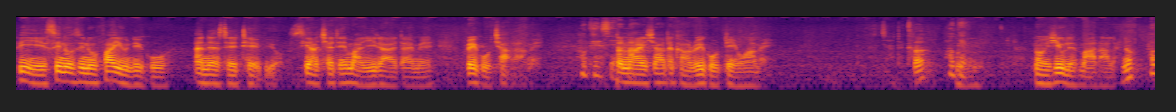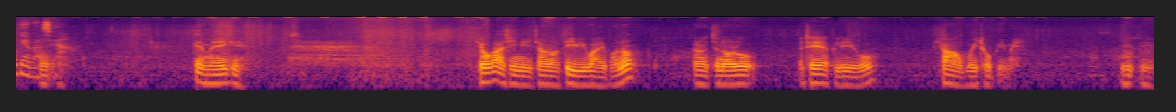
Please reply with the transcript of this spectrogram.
ပြီးရင်စင်နိုစင်နို5 unit ကို NS ထဲထည့်ပြီးတော့ဆရာချက်ထဲမှာရေးထားတဲ့အတိုင်းပဲ rate ကိုချလာမယ်ဟုတ်ကဲ့ဆရာတနားရီရှားတစ်ခါ rate ကိုတင်သွားမယ်။ဟုတ်ဟုတ်ကဲ့နော်ရှိကိုလည်းမှားထားလိုက်နော်ဟုတ်ကဲ့ပါဆရာ ကဲမေးခင် ယောဂရှင်တွေအကြောင်းတော့တည်ပြီးပါပြီပေါ့နော်အဲ့တော့ကျွန်တော်တို့အထက်ရက်ကလေးကိုရအောင်မွေးထုတ်ပေးမယ်อืมอืม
